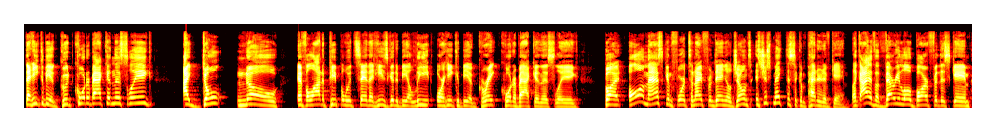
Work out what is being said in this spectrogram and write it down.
that he could be a good quarterback in this league. I don't know if a lot of people would say that he's going to be elite or he could be a great quarterback in this league. But all I'm asking for tonight from Daniel Jones is just make this a competitive game. Like, I have a very low bar for this game.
